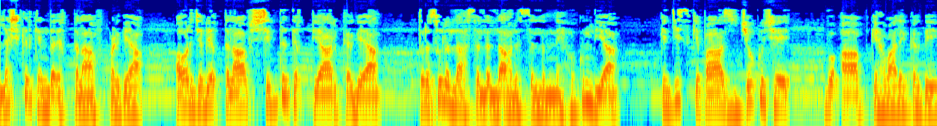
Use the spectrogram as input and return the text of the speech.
لشکر کے اندر اختلاف پڑ گیا۔ اور جب یہ اختلاف شدت اختیار کر گیا تو رسول اللہ صلی اللہ علیہ وسلم نے حکم دیا کہ جس کے پاس جو کچھ ہے وہ آپ کے حوالے کر دے۔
